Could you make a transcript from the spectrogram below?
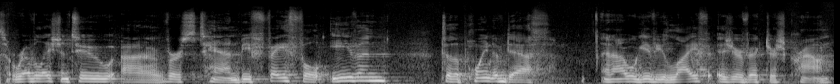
So, Revelation 2, uh, verse 10 Be faithful even to the point of death, and I will give you life as your victor's crown.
